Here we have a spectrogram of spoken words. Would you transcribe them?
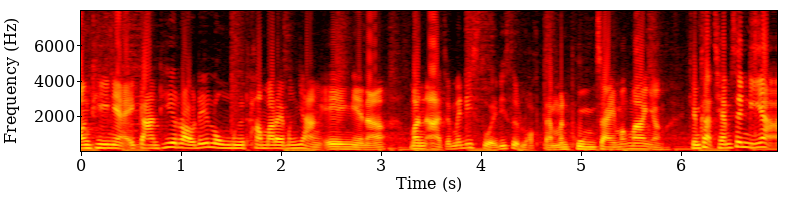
บางทีเนี่ยไอการที่เราได้ลงมือทำอะไรบางอย่างเองเนี่ยนะมันอาจจะไม่ได้สวยที่สุดหรอกแต่มันภูมิใจมากๆอย่างเข็มขัดแชมป์เส้นนี้อะ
